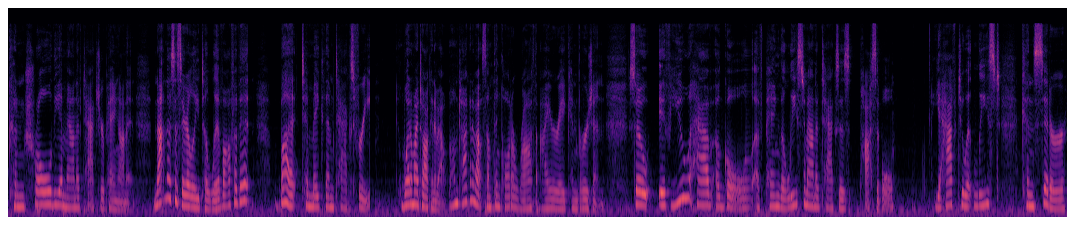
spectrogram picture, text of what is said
Control the amount of tax you're paying on it. Not necessarily to live off of it, but to make them tax free. What am I talking about? I'm talking about something called a Roth IRA conversion. So, if you have a goal of paying the least amount of taxes possible, you have to at least consider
